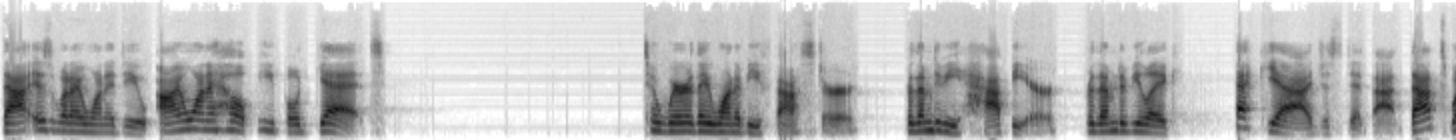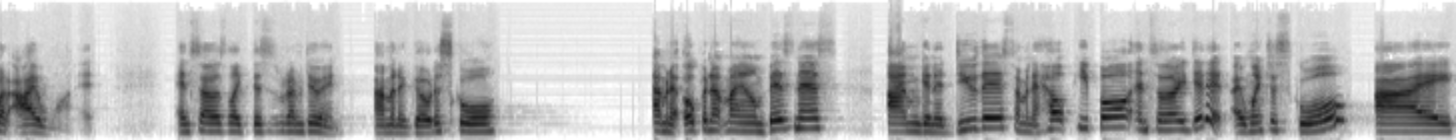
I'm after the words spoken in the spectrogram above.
That is what i want to do. I want to help people get to where they want to be faster. For them to be happier. For them to be like heck yeah i just did that that's what i wanted and so i was like this is what i'm doing i'm going to go to school i'm going to open up my own business I'm going to do this. I'm going to help people. And so I did it. I went to school. I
